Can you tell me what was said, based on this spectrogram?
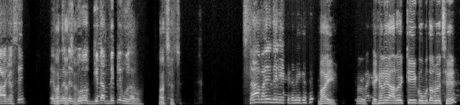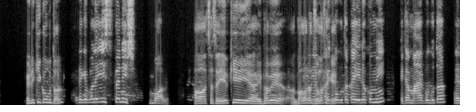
দাগ আছে। এবং আচ্ছা, এদের। গ্রোথ গেট আপ দেখলে বোঝাবো। আচ্ছা আচ্ছা। না বাইরে এখানে গেছে। ভাই এখানে আরও একটি কবুতর রয়েছে। এটি কি কবুতর? এটাকে বলে স্প্যানিশ বল ও আচ্ছা আচ্ছা এর কি এইভাবে গলাটা ঝোলা থাকে? কবুতরটা এরকমই এটা মায়া কবুতর এর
